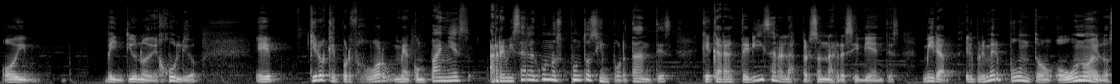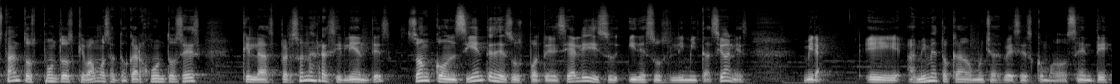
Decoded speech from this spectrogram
hoy 21 de julio, eh, quiero que por favor me acompañes a revisar algunos puntos importantes que caracterizan a las personas resilientes. Mira, el primer punto o uno de los tantos puntos que vamos a tocar juntos es que las personas resilientes son conscientes de sus potenciales y, de sus limitaciones. Mira, eh, a mí me ha tocado muchas veces como docente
